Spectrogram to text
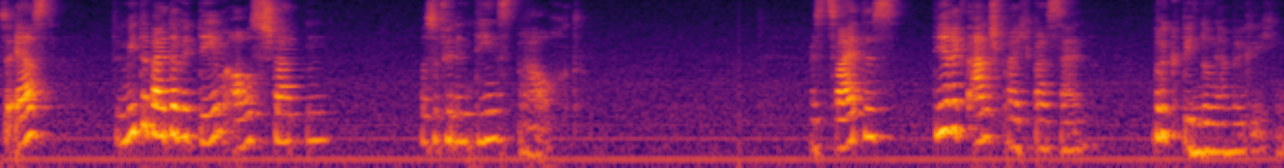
Zuerst den Mitarbeiter mit dem ausstatten, was er für den Dienst braucht. Als zweites direkt ansprechbar sein, Rückbindung ermöglichen.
